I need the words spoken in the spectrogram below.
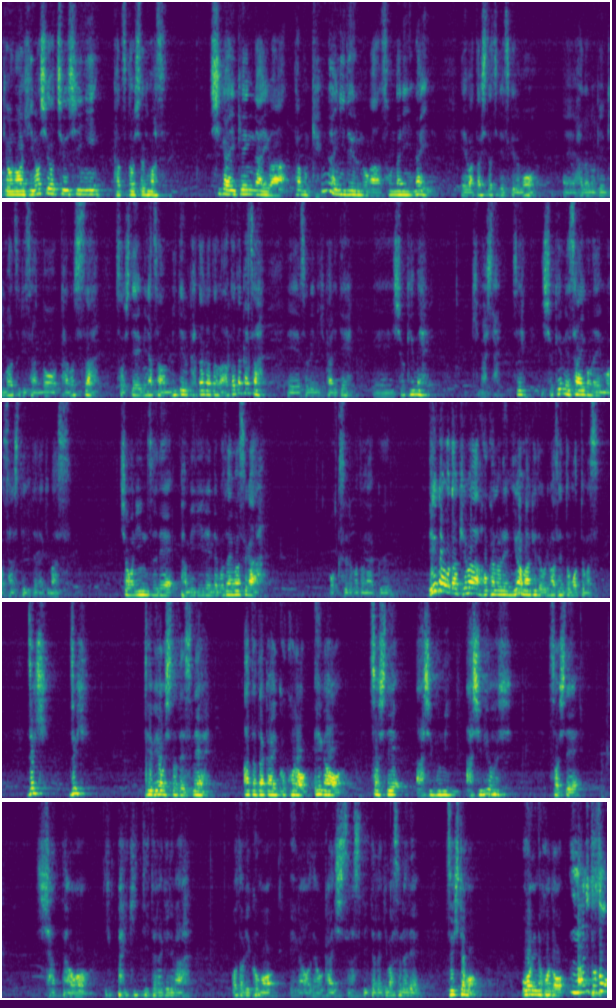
京の日野市を中心に活動しております。市外県外は多分県外に出るのがそんなにない、え私たちですけども、え肌の元気祭りさんの楽しさそして皆さん見てる方々の温かさ、えそれに惹かれて、え一生懸命来ました。そして一生懸命最後の演舞をさせていただきます。少人数でファミリー連でございますが臆することなく笑顔だけは他の連には負けておりませんと思ってます。ぜひぜひ手拍子とですね温かい心笑顔そして足踏み足拍子そしてシャッターをいっぱい切っていただければ踊り子も笑顔でお返しさせていただきますのでぜひとも応援のほど何卒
